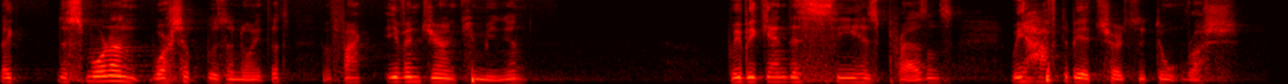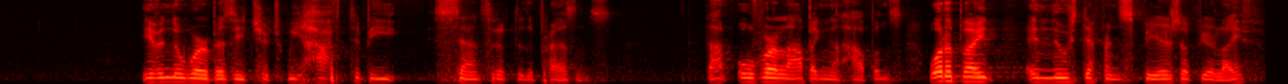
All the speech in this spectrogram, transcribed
Like this morning, worship was anointed. In fact, even during communion, we begin to see His presence. We have to be a church that don't rush. Even though we're a busy church, we have to be sensitive to the presence. That overlapping that happens. What about in those different spheres of your life?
